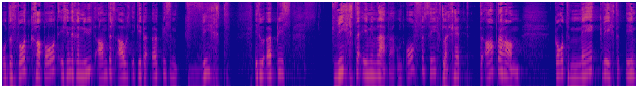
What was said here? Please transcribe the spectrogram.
Und das Wort Kabot ist eigentlich nichts anderes als, ich gebe etwas Gewicht. Ich tue etwas gewichten in meinem Leben. Und offensichtlich hat der Abraham Gott mehr gewichtet, ihm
